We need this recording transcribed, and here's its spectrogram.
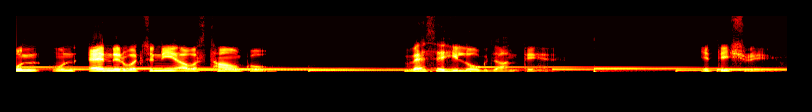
उन उन अनिर्वचनीय अवस्थाओं को वैसे ही लोग जानते हैं। इति श्रेय।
